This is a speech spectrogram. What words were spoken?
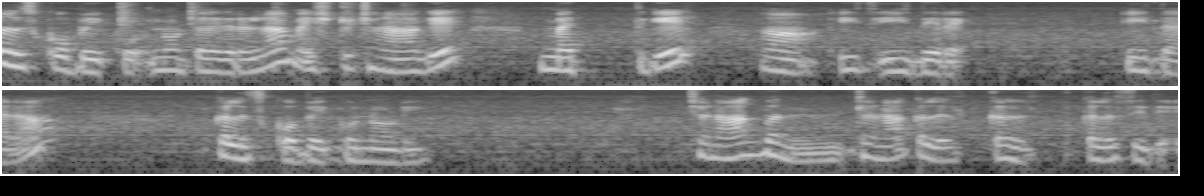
ಕಲಿಸ್ಕೋಬೇಕು. ನೋಡ್ತಾ ಇದ್ದೀರಲ್ಲ ಎಷ್ಟು ಚೆನ್ನಾಗಿ ಮೆತ್ತಗೆ ಹಾಂ ಇದೆ ಈ ಥರ ಕಲಿಸ್ಕೋಬೇಕು ನೋಡಿ. ಚೆನ್ನಾಗಿ ಬಂದು ಚೆನ್ನಾಗಿ ಕಲ ಕಲ್ ಕಲಿಸಿದೆ.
